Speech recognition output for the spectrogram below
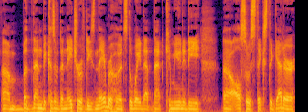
Um, but then, because of the nature of these neighborhoods, the way that that community uh, also sticks together,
